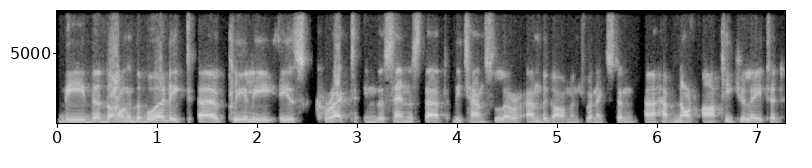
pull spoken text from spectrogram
the the the verdict uh, clearly is correct in the sense that the chancellor and the government, to an extent, uh, have not articulated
